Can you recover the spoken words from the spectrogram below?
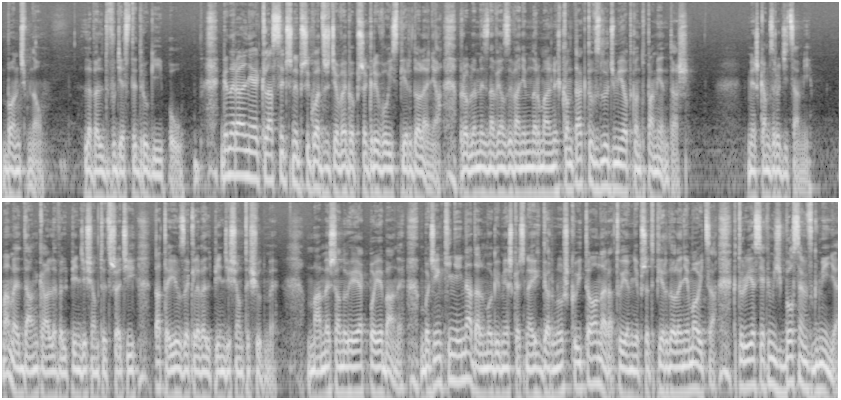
Bądź mną. Level 22,5. Generalnie klasyczny przykład życiowego przegrywu i spierdolenia. Problemy z nawiązywaniem normalnych kontaktów z ludźmi odkąd pamiętasz. Mieszkam z rodzicami. Mamy Danka level 53, tatę Józek level 57. Mamę szanuję jak pojebany, bo dzięki niej nadal mogę mieszkać na ich garnuszku i to ona ratuje mnie przed pierdoleniem ojca, który jest jakimś bosem w gminie.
